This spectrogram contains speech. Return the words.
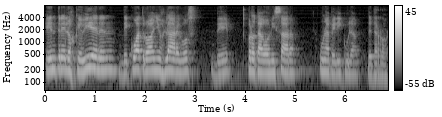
entre los que vienen de cuatro años largos de protagonizar una película de terror.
